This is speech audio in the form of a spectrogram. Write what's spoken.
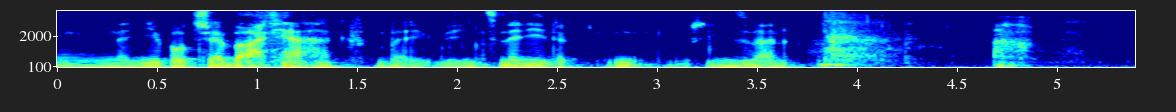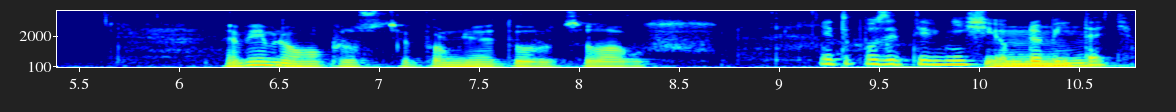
není potřeba nějak, když nic není, tak musí nic ven. Nevím, no, prostě pro mě je to docela už Je to pozitivnější období Mm. teď.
